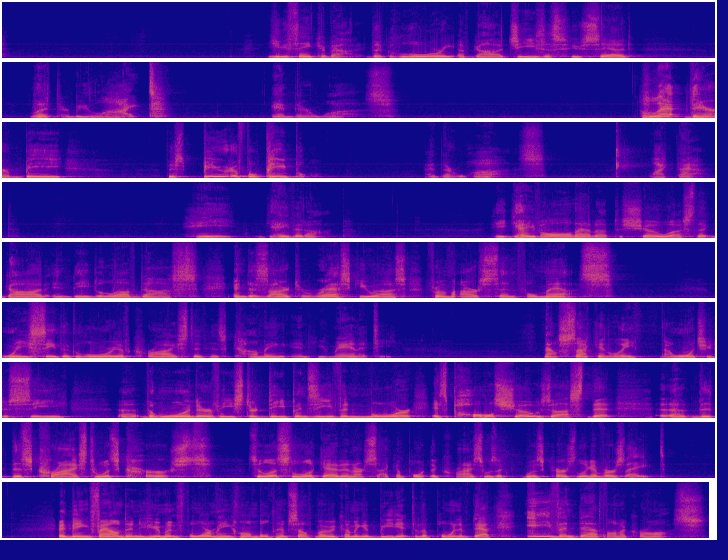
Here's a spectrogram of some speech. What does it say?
You think about it the glory of God. Jesus, who said, Let there be light, and there was. Let there be this beautiful people, and there was. Like that. He gave it up. He gave all that up to show us that God indeed loved us and desired to rescue us from our sinful mess. we see the glory of Christ in his coming in humanity. Now, secondly, I want you to see uh, the wonder of Easter deepens even more as Paul shows us that, uh, that this Christ was cursed. So let's look at in our second point that Christ was, was cursed. Look at verse 8. And being found in human form, he humbled himself by becoming obedient to the point of death, even death on a cross.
